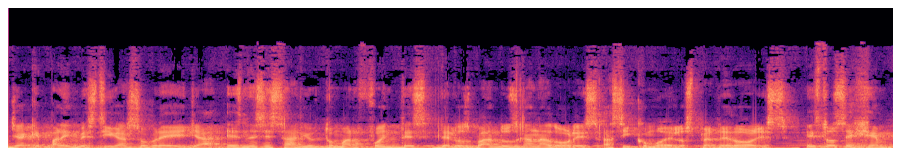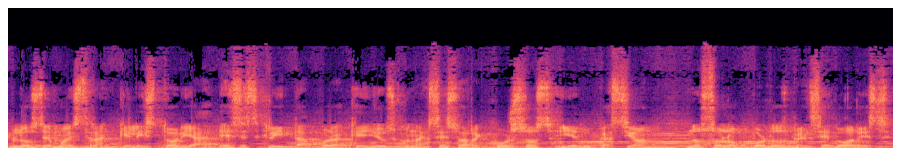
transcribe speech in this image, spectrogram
ya que para investigar sobre ella es necesario tomar fuentes de los bandos ganadores así como de los perdedores. Estos ejemplos demuestran que la historia es escrita por aquellos con acceso a recursos y educación, no solo por los vencedores.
